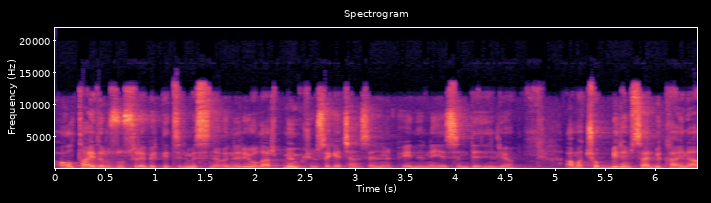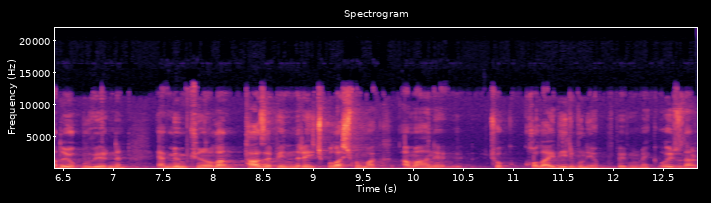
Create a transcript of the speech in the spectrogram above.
6 aydır uzun süre bekletilmesini öneriyorlar. Mümkünse geçen senenin peynirini yesin deniliyor. Ama çok bilimsel bir kaynağı da yok bu verinin. Yani mümkün olan taze peynire hiç bulaşmamak ama hani çok kolay değil bunu yapabilmek. O yüzden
